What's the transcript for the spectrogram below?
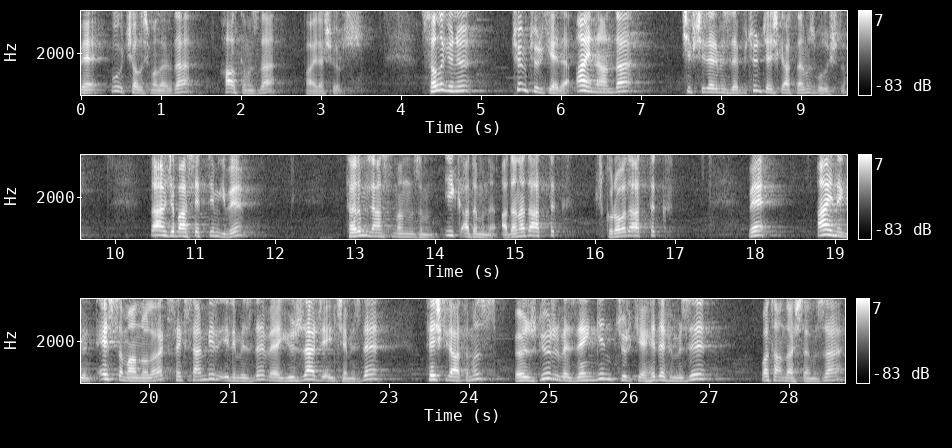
ve bu çalışmaları da halkımızla paylaşıyoruz. Salı günü tüm Türkiye'de aynı anda çiftçilerimizle bütün teşkilatlarımız buluştu. Daha önce bahsettiğim gibi tarım lansmanımızın ilk adımını Adana'da attık, Çukurova'da attık ve aynı gün eş zamanlı olarak 81 ilimizde ve yüzlerce ilçemizde teşkilatımız özgür ve zengin Türkiye hedefimizi vatandaşlarımıza,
